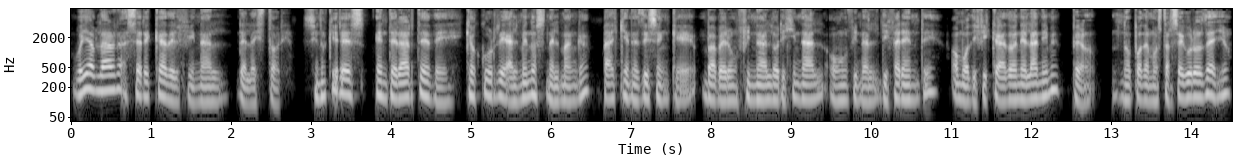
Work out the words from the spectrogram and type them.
Voy a hablar acerca del final de la historia. Si no quieres enterarte de qué ocurre al menos en el manga, hay quienes dicen que va a haber un final original o un final diferente o modificado en el anime, pero no podemos estar seguros de ello.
